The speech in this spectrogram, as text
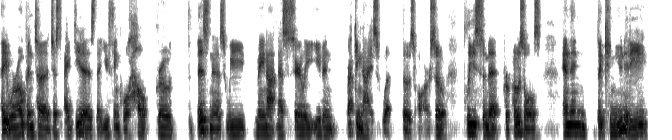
hey, we're open to just ideas that you think will help grow the business. We may not necessarily even recognize what those are. So please submit proposals. And then the community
